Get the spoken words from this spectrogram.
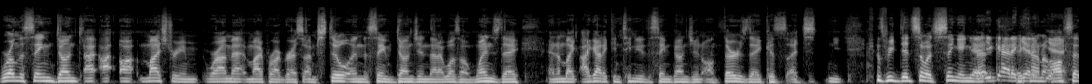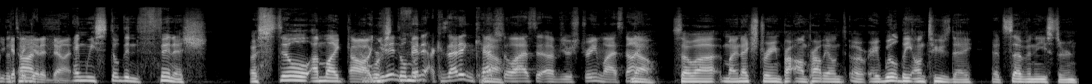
We're on the same dungeon. I, I, uh, my stream where I'm at in my progress. I'm still in the same dungeon that I was on Wednesday, and I'm like, I got to continue the same dungeon on Thursday because I just because we did so much singing. Yeah, that you got to get kind it. of Yeah, offset the time, get it done. and we still didn't finish. Or still, I'm like, Oh, you didn't finish because I didn't catch No. the last of your stream last night. No, so uh, my next stream, I'm probably on, or it will be on Tuesday at seven Eastern.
